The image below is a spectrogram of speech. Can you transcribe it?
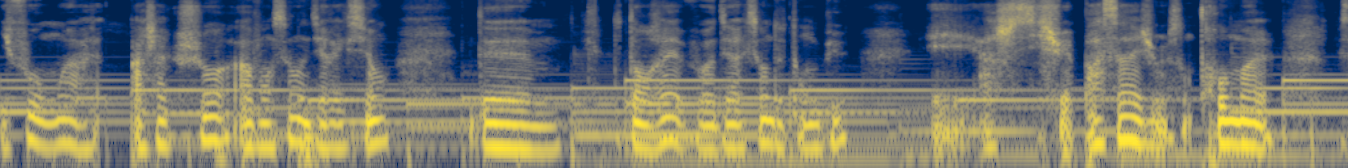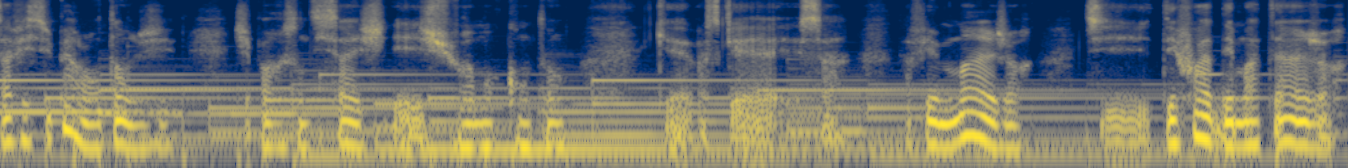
il faut au moins à chaque jour avancer en direction de, de ton rêve ou en direction de ton but. Et ah, si je fais pas ça, je me sens trop mal. Mais ça fait super longtemps que j'ai, pas ressenti ça et je, suis vraiment content que, parce que ça, fait mal, genre des fois, des matins, genre,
